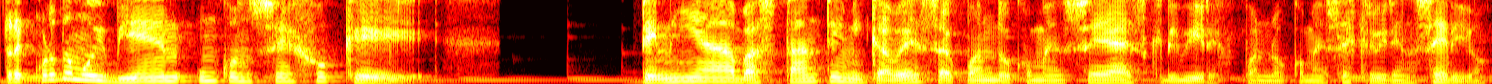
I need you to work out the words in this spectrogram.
Recuerdo muy bien un consejo que tenía bastante en mi cabeza cuando comencé a escribir, cuando comencé a escribir en serio.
